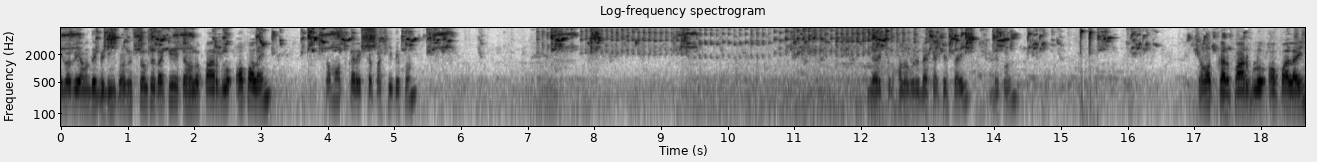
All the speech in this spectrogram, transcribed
এভাবে আমাদের ব্রিডিং প্রসেস চলতে থাকে। এটা হলো পারগুলো অপালাইন। চমৎকার একটা পাখি, দেখুন। একটু ভালো করে দেখাতে চাই, দেখুন। চমৎকার পারগুলো অপালাইন।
